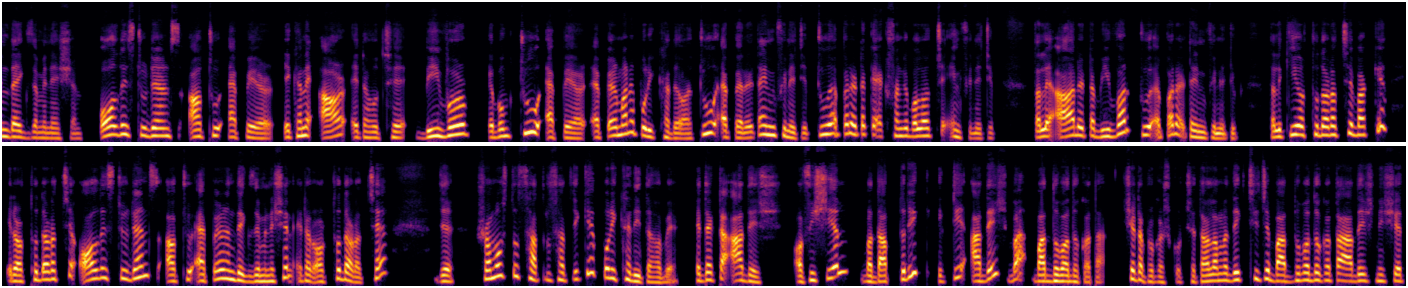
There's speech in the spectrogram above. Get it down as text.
in the examination all the students are to appear এখানে আর এটা হচ্ছে বিভার্ব এবং টু অ্যাপেয়ার অ্যাপেয়ার মানে পরীক্ষা দেওয়া। টু অ্যাপেয়ার এটা ইনফিনিটিভ টু অ্যাপেয়ার এটাকে একসঙ্গে বলা হচ্ছে ইনফিনিটিভ তাহলে আর এটা বিভার টু অ্যাপার এটা ইনফিনিটিভ তাহলে কি অর্থ দাঁড়াচ্ছে বাক্যের এর অর্থ দাঁড়াচ্ছে all the students are to appear in the examination এটার অর্থ দাঁড়াচ্ছে যে সমস্ত ছাত্রছাত্রীকে পরীক্ষা দিতে হবে। এটা একটা আদেশ, অফিসিয়াল বা দাপ্তরিক একটি আদেশ বা বাধ্যবাধকতা, সেটা প্রকাশ করছে। তাহলে আমরা দেখছি যে বাধ্যবাধকতা, আদেশ, নিষেধ,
